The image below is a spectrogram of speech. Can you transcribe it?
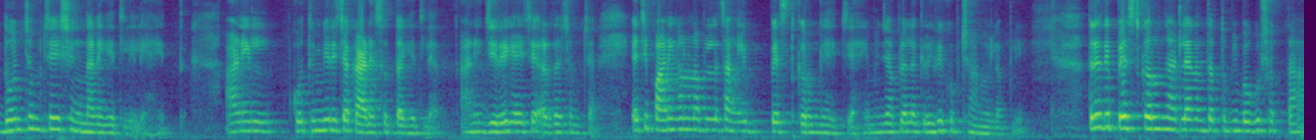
दोन चमचे शेंगदाणे घेतलेले आहेत. आणि कोथिंबिरीच्या काड्यासुद्धा घेतल्यात. आणि जिरे घ्यायचे अर्धा चमचा. याची पाणी घालून आपल्याला चांगली पेस्ट करून घ्यायची आहे. म्हणजे आपल्याला ग्रेव्ही खूप छान होईल आपली. तर ते पेस्ट करून घातल्यानंतर तुम्ही बघू शकता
